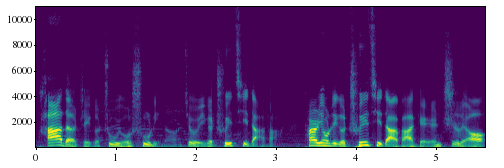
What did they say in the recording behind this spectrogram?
他的这个注油术里呢，就有一个吹气大法，他是用这个吹气大法给人治疗。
